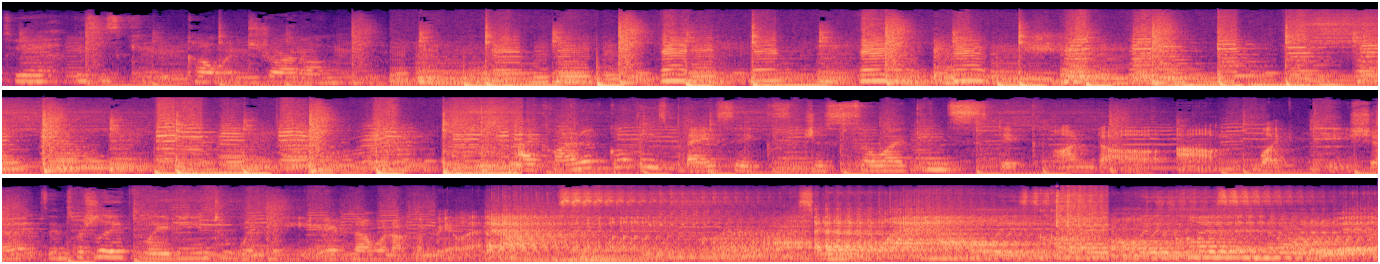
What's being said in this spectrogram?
So yeah, this is cute. Can't wait to try it on. Basics just so I can stick under um, like t-shirts, especially it's leading into winter here, even though we're not going to be allowed I don't know all these clothes, all these clothes and know what to wear.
